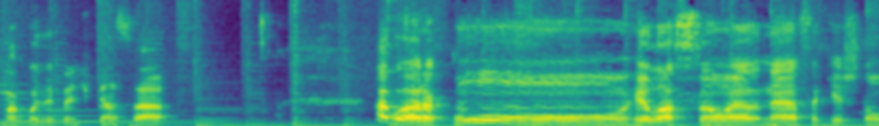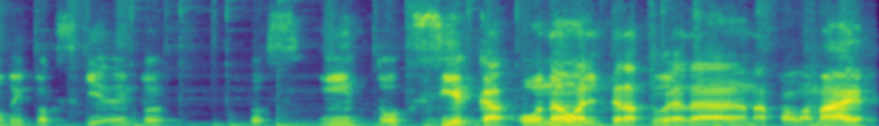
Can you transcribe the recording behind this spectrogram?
uma coisa para a gente pensar. Agora, com relação a né, essa questão do intoxica ou não a literatura da Ana Paula Maia,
